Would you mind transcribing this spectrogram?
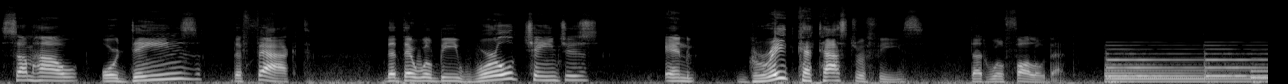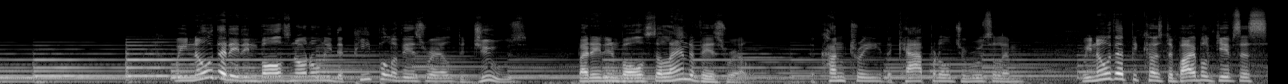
somehow ordains the fact that there will be world changes and great catastrophes that will follow that. We know that it involves not only the people of Israel, the Jews, but it involves the land of Israel, the country, the capital, Jerusalem. We know that because the Bible gives us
